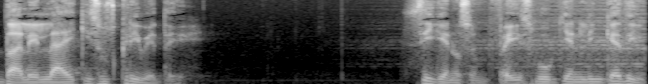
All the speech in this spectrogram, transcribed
dale like y suscríbete. Síguenos en Facebook y en LinkedIn.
